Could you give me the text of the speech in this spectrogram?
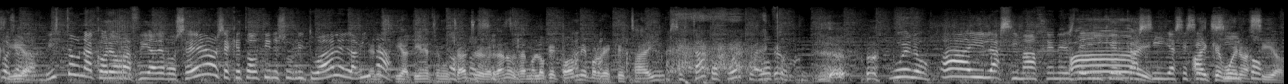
Pues ya lo han visto, una coreografía de boxeo, si es que todo tiene su ritual en la ¿Qué vida. energía tiene este muchacho, de verdad? No sabemos lo que come porque es que está ahí. Así está, todo fuerte, todo fuerte. Bueno, ay, las imágenes de Iker Casillas, ese ay, qué chico, bueno ha sido.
